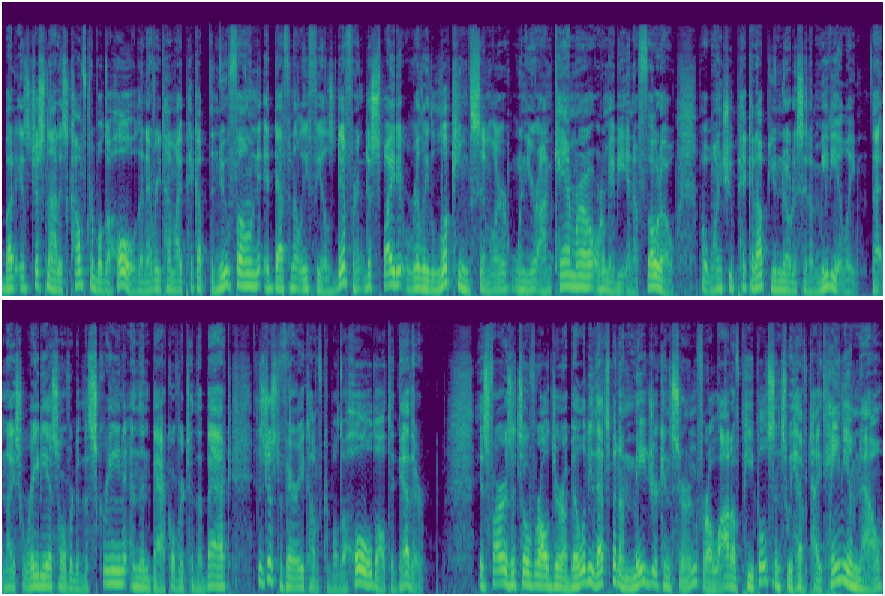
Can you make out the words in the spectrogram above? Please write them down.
but it's just not as comfortable to hold. And every time I pick up the new phone, it definitely feels different, despite it really looking similar when you're on camera or maybe in a photo. But once you pick it up, you notice it immediately. That nice radius over to the screen and then back over to the back is just very comfortable to hold altogether. As far as its overall durability, that's been a major concern for a lot of people since we have titanium now,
